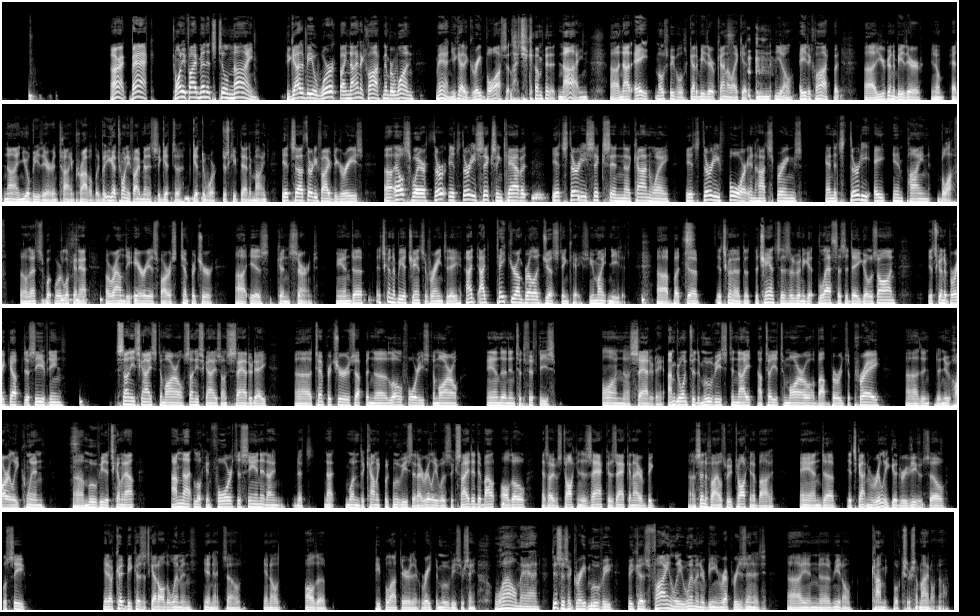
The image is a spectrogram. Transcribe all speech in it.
All right, back. 25 minutes till 9. If you got to be at work by 9 o'clock, number one, man, you got a great boss that lets you come in at 9, uh, not 8. Most people got to be there kind of like at, you know, 8 o'clock, but uh, you're going to be there, you know, at 9. You'll be there in time probably, but you got 25 minutes to get to get to work. Just keep that in mind. It's uh, 35 degrees. Uh, elsewhere, thir- it's 36 in Cabot. It's 36 in uh, Conway. It's 34 in Hot Springs, and it's 38 in Pine Bluff. So that's what we're looking at around the area as far as temperature uh, is concerned. And uh, it's going to be a chance of rain today. I'd, I'd, take your umbrella just in case. You might need it. Uh, but uh, it's going to the, the chances are going to get less as the day goes on. It's going to break up this evening. Sunny skies tomorrow. Sunny skies on Saturday. Uh, temperatures up in the low 40s tomorrow, and then into the 50s on uh, Saturday. I'm going to the movies tonight. I'll tell you tomorrow about Birds of Prey, uh, the the new Harley Quinn uh, movie that's coming out. I'm not looking forward to seeing it. I that's not one of the comic book movies that I really was excited about. Although, as I was talking to Zach, because Zach and I are big uh, cinephiles, we were talking about it, and uh, it's gotten really good reviews. So we'll see. You know, it could be because it's got all the women in it. So, you know, all the people out there that rate the movies are saying, wow, man, this is a great movie because finally women are being represented uh, in, uh, you know, comic books or something. I don't know.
